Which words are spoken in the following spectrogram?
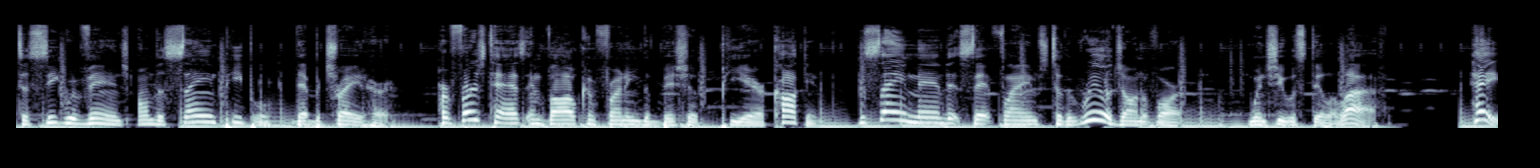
to seek revenge on the same people that betrayed her. Her first task involved confronting the Bishop Pierre Cauchon, the same man that set flames to the real Joan of Arc when she was still alive. Hey,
